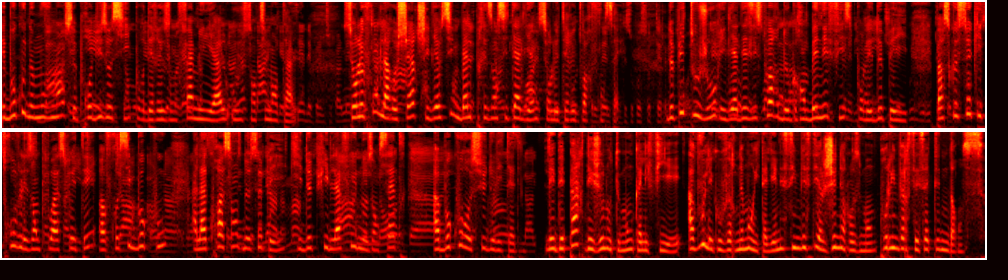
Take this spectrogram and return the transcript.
et beaucoup de mouvements se produisent aussi pour des raisons familiales ou sentimentales. Sur le front de la recherche, il y a aussi une belle présence italienne sur le territoire français. Depuis toujours, il y a des histoires de grands bénéfices pour les deux pays, parce que ceux qui trouvent les emplois souhaités offrent aussi beaucoup à la croissance de ce pays qui, depuis l'afflux de nos ancêtres, a beaucoup reçu de l'Italie. Les départs des jeunes hautement qualifiés avouent les gouvernements italiens s'investir généreusement pour inverser cette tendance.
